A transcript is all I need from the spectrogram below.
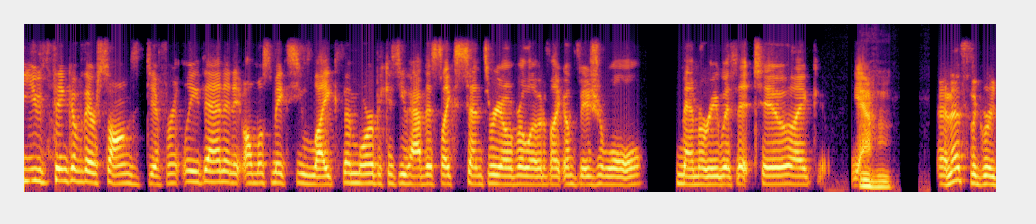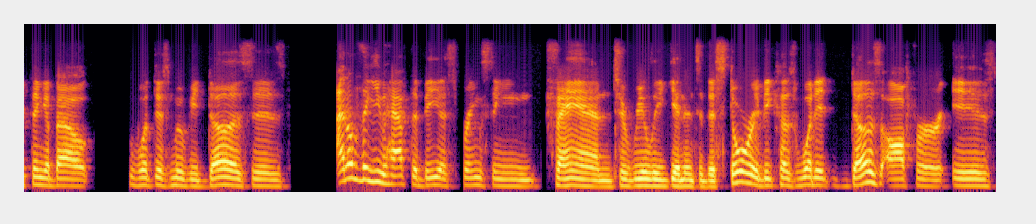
you think of their songs differently then and it almost makes you like them more because you have this like sensory overload of like a visual memory with it too like yeah mm-hmm. and that's the great thing about what this movie does is i don't think you have to be a springsteen fan to really get into this story because what it does offer is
